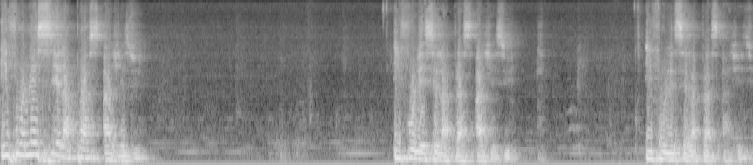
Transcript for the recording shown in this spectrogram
Il faut laisser la place à Jésus. Faut laisser la place à Jésus. Il faut laisser la place à Jésus.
